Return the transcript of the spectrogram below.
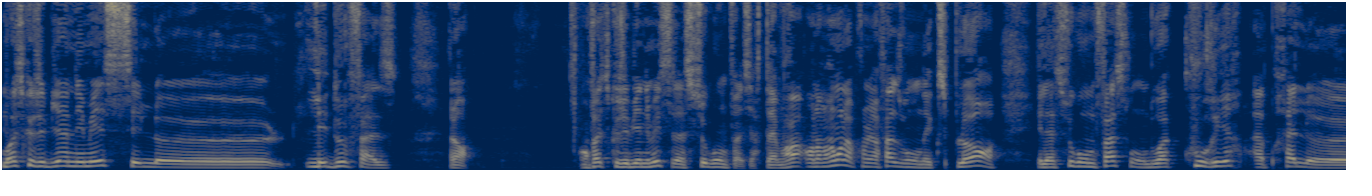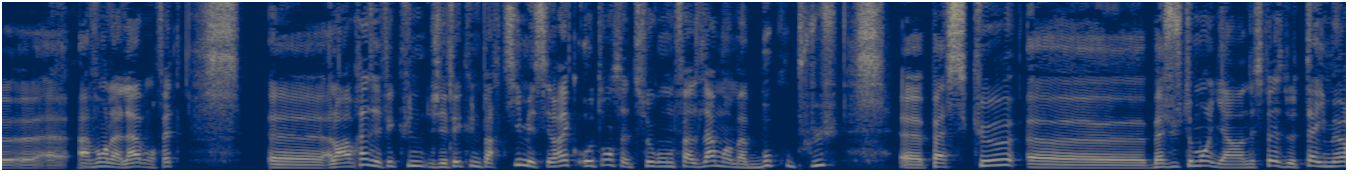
Moi, ce que j'ai bien aimé, c'est le les deux phases. Alors, en fait, ce que j'ai bien aimé, c'est la seconde phase. Vra- on a vraiment la première phase où on explore et la seconde phase où on doit courir après le euh, avant la lave, en fait. Euh, alors après, j'ai fait qu'une j'ai fait qu'une partie, mais c'est vrai qu'autant cette seconde phase-là, moi, m'a beaucoup plu euh, parce que euh, bah justement, il y a un espèce de timer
